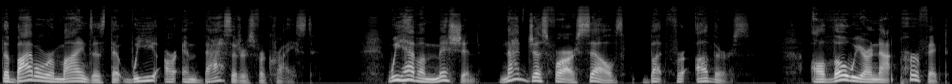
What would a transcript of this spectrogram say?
The Bible reminds us that we are ambassadors for Christ. We have a mission, not just for ourselves, but for others. Although we are not perfect,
